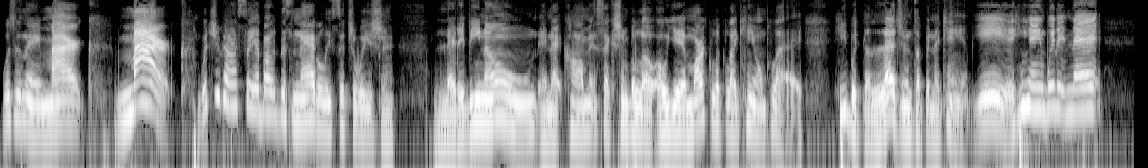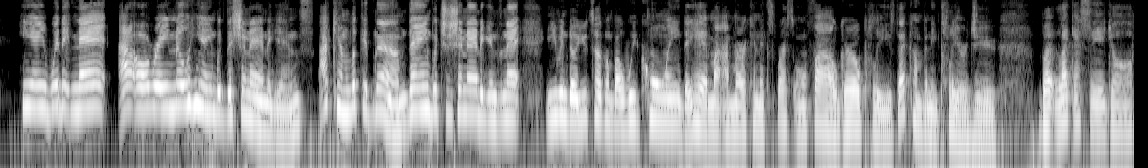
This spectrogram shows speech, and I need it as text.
What's his name? Marc. Marc! What you guys say about this Natalie situation? Let it be known in that comment section below. Oh yeah, Marc look like he don't play. He with the legends up in the camp. Yeah, he ain't with it, Nat. He ain't with it, Nat. I already know he ain't with the shenanigans. I can look at them. They ain't with your shenanigans, Nat. Even though you talking about we coin, they had my American Express on file. Girl, please. That company cleared you. But like I said, y'all,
